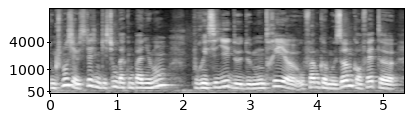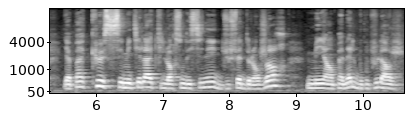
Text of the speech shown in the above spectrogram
Donc je pense qu'il y a aussi une question d'accompagnement pour essayer de, montrer aux femmes comme aux hommes qu'en fait, il n'y a pas que ces métiers-là qui leur sont destinés du fait de leur genre, mais un panel beaucoup plus large.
